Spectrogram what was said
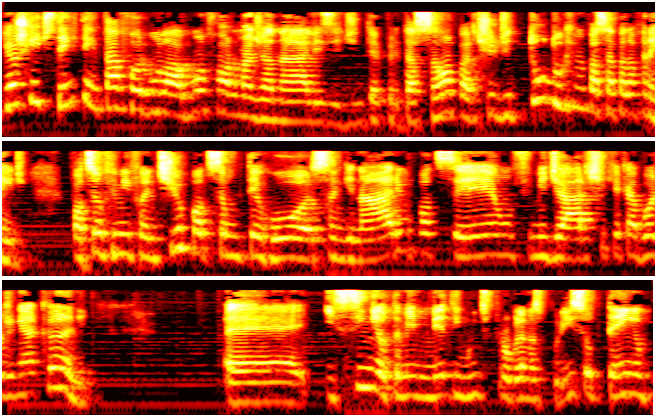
E eu acho que a gente tem que tentar formular alguma forma de análise, de interpretação a partir de tudo o que me passar pela frente. Pode ser um filme infantil, pode ser um terror sanguinário, pode ser um filme de arte que acabou de ganhar Cannes. É, e sim, eu também me meto em muitos problemas por isso. Eu tenho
